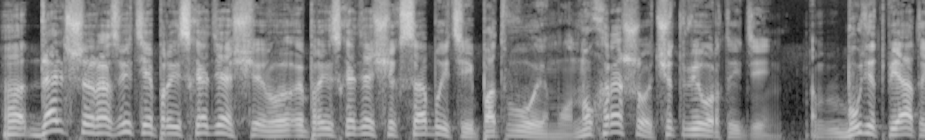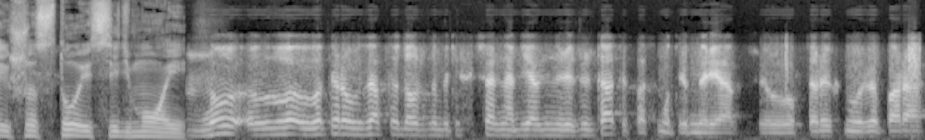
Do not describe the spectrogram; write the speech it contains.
А, дальше развитие происходящего, происходящих событий, по-твоему. Ну хорошо, четвертый день. Будет пятый, шестой, седьмой. Ну, во-первых, завтра должны быть официально объявлены результаты, посмотрим на реакцию. Во-вторых, ну уже пора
